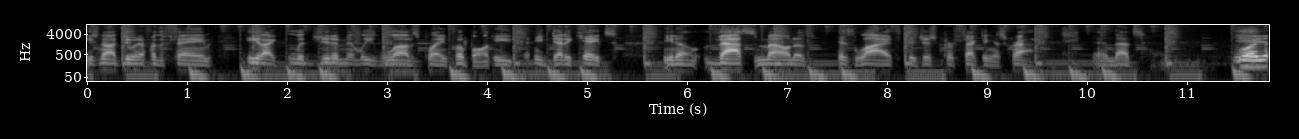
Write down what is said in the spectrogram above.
He's not doing it for the fame. He like legitimately loves playing football, and he and he dedicates, you know, vast amount of his life to just perfecting his craft, and that's. Yeah. Well, yeah.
